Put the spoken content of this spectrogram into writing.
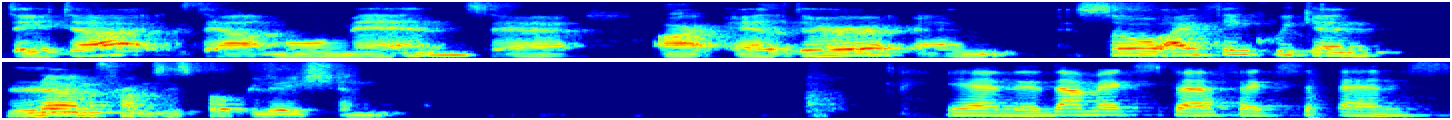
data. There are more men, there are elder. And so I think we can learn from this population. Yeah, no, that makes perfect sense.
